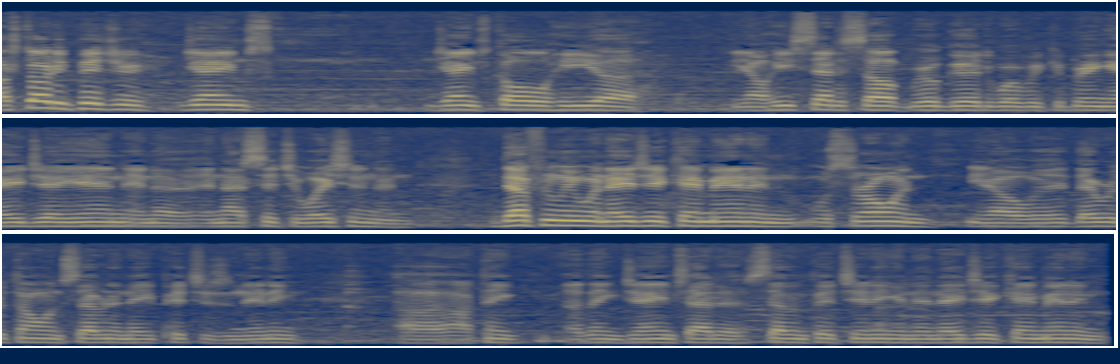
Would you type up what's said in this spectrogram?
our starting pitcher James James Cole, he uh, you know he set us up real good where we could bring AJ in in, a, in that situation, and definitely when AJ came in and was throwing, you know they were throwing seven and eight pitches an inning. Uh, I think I think James had a seven pitch inning, and then AJ came in and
